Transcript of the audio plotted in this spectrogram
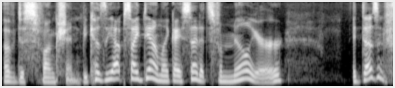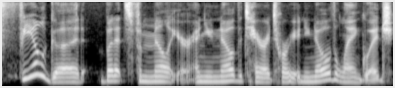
of dysfunction. Because the upside down, like I said, it's familiar it doesn't feel good, but it's familiar, and you know the territory, and you know the language,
